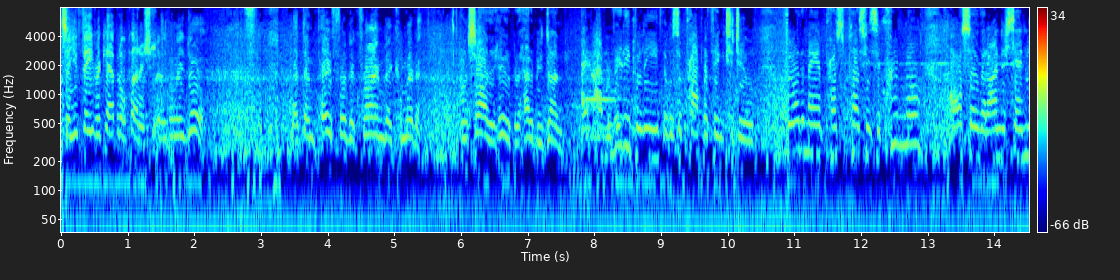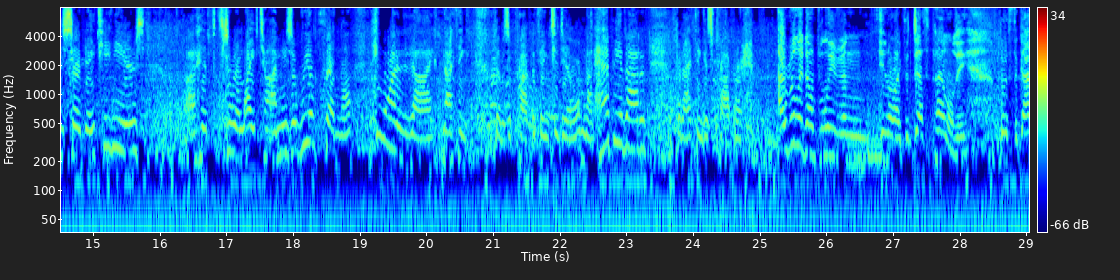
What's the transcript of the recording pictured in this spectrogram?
So you favor capital punishment? They do. Let them pay for the crime they committed. I'm sorry to hear it, but it had to be done. I, I really believe it was a proper thing to do. For the man, plus, plus he's a criminal. Also, that I understand he served 18 years uh, through a lifetime. He's a real criminal. He wanted to die, and I think that was a proper thing to do. I'm not happy about it, but I think it's proper. I really don't believe in, you know, like the death penalty. But if the guy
